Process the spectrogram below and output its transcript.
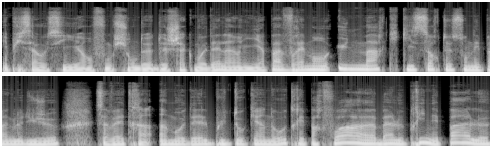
Et puis ça aussi, en fonction de, chaque modèle, hein, il n'y a pas vraiment une marque qui sorte son épingle du jeu. Ça va être un, modèle plutôt qu'un autre, et parfois, euh, ben, le prix n'est pas le,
